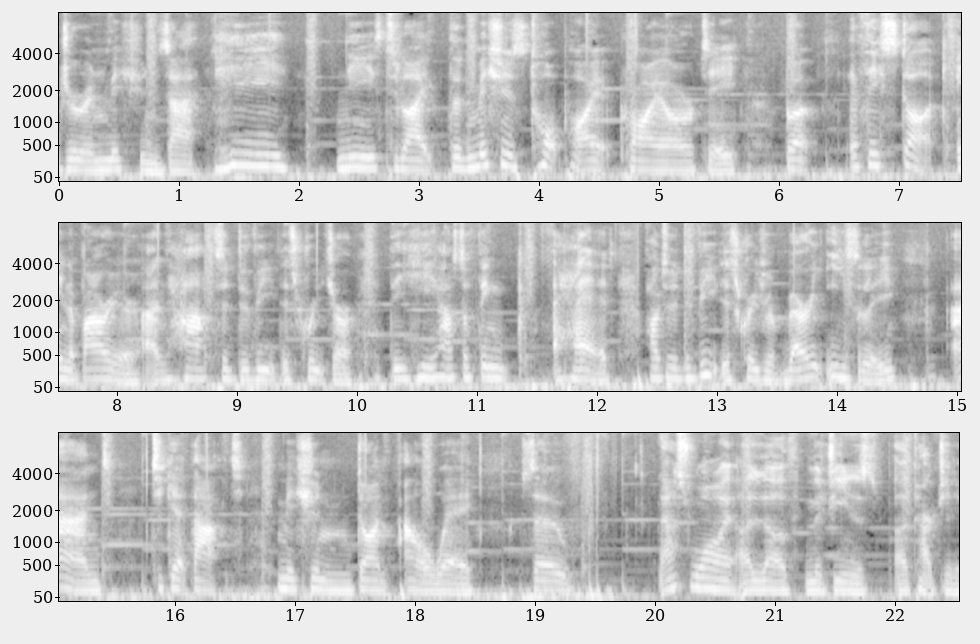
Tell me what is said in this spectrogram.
during missions that he needs to like the mission's top priority but if they stuck in a barrier and have to defeat this creature, the, he has to think ahead how to defeat this creature very easily and to get that mission done our way. So that's why I love Mujina's uh, character.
